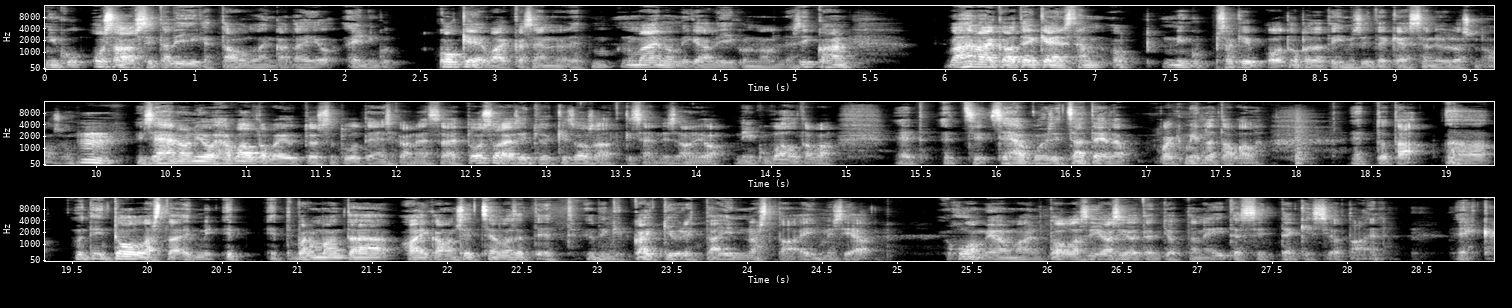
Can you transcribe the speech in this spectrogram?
niin kuin osaa sitä liikettä ollenkaan tai ei, ei niin kuin kokee vaikka sen, että no mä en ole mikään liikunnallinen. Sitten kun hän vähän aikaa tekee, niin hän, op, niin kuin säkin opetat ihmisiä tekemään sen ylösnousun. Mm. Niin sehän on jo ihan valtava juttu, jos sä tulet ensi kaudella, että sä et osaa ja sitten sä osaatkin sen, niin se on jo niin kuin valtava. Että et se, sehän voi sitten säteillä vaikka millä tavalla. Että tota, uh, niin tollasta, että et, et varmaan tämä aika on sitten sellaiset, että jotenkin kaikki yrittää innostaa ihmisiä huomioimaan tollaisia asioita, jotta ne itse sitten tekisi jotain. Ehkä,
